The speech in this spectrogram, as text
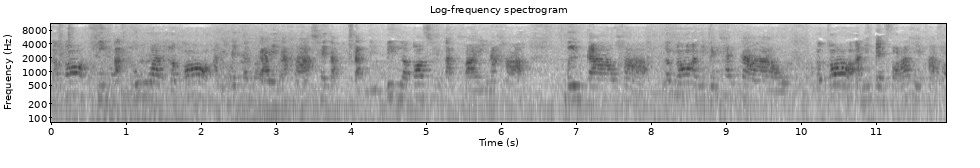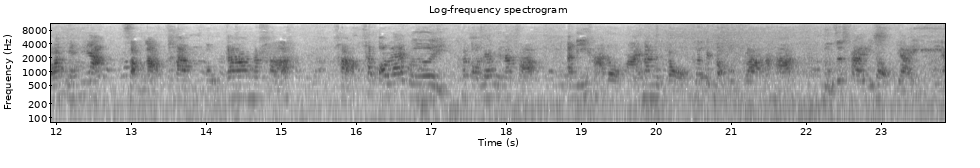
แล้วก็ครีม ตัดลวดแล้วก็อันนี้เป็นกรรไกรนะคะ ใช้ตัดตัดลิปปิ้งแล้วก็ใช้ตัดใบนะคะปืนกาวค่ะ แล้วก็อันนี้เป็นแท่นกาว แล้วก็อันนี้เป็นฟอร่าเทปค่ะฟอร่าเทปเนี่ยสำหรับพันตรงก้านนะคะ ค่ะขั้นตอนแรกเลยขั้นตอนแรกเลยนะคะ อันนี้หาดอกไม้มาหนึ่งดอกเพื่อเป็นดอกตรงกลางนะคะ หนูจะใช้ดอกใหญ่นี้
